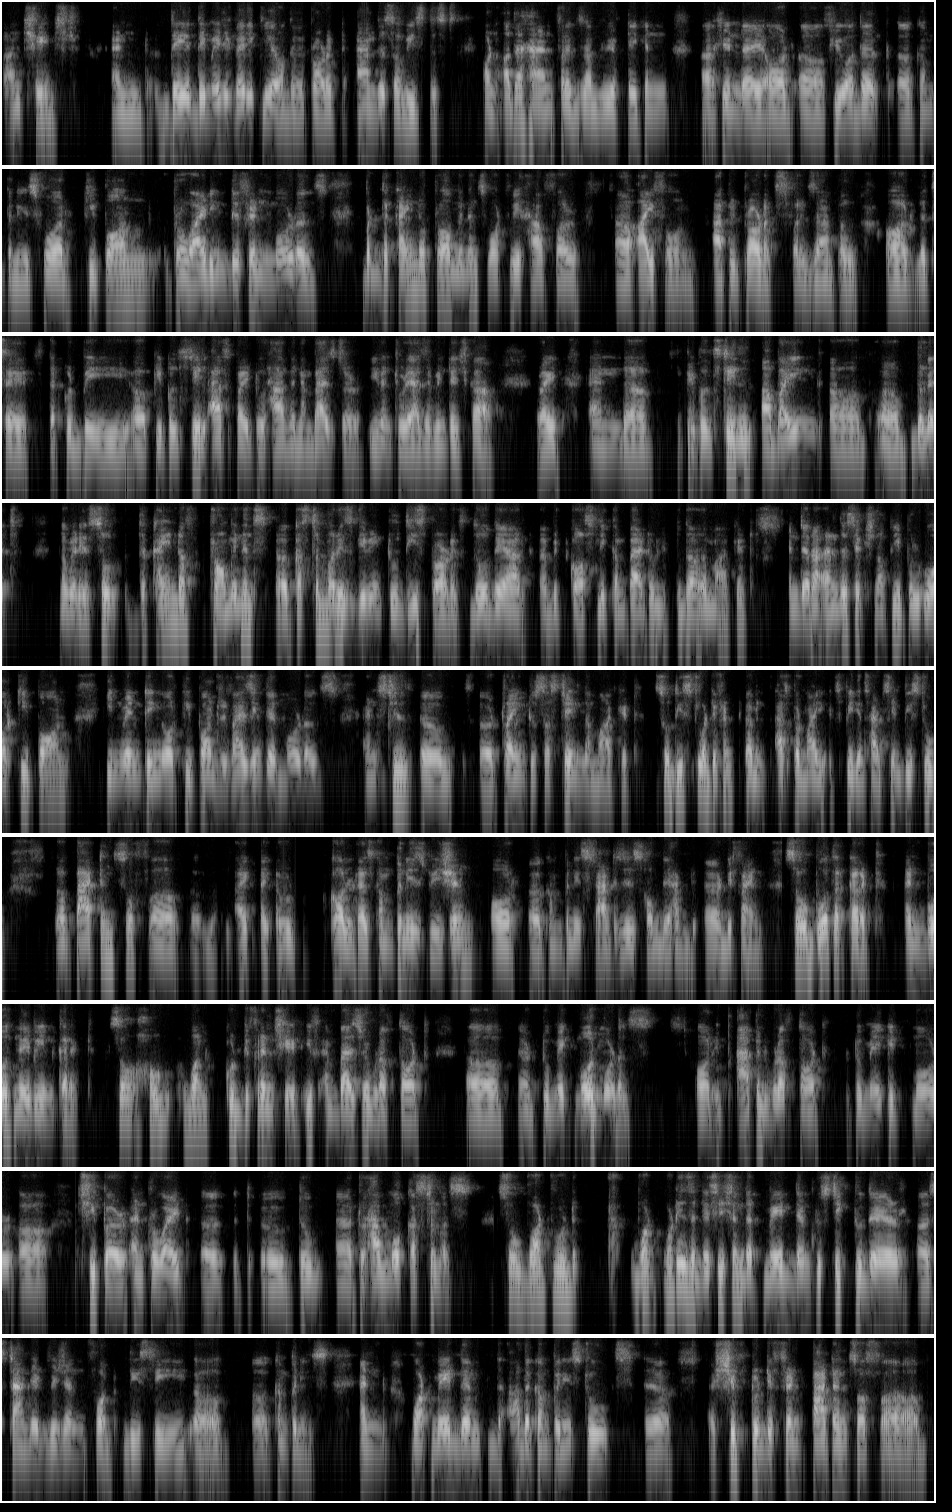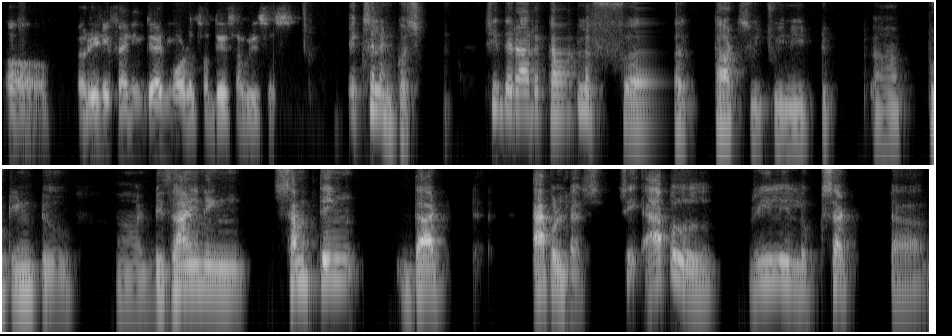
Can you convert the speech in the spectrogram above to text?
unchanged, and they they made it very clear on the product and the services. On other hand, for example, we have taken uh, Hyundai or a few other uh, companies who are keep on providing different models, but the kind of prominence what we have for uh, iPhone, Apple products, for example, or let's say that could be uh, people still aspire to have an ambassador even today as a vintage car, right? And uh, people still are buying uh, uh, Bullet nowadays. So the kind of prominence a customer is giving to these products, though they are a bit costly comparatively to the other market, and there are another section of people who are keep on inventing or keep on revising their models and still uh, uh, trying to sustain the market. So these two are different. I mean, as per my experience, I've seen these two uh, patterns of uh, I, I would call it as company's vision or uh, company strategies how they have uh, defined so both are correct and both may be incorrect so how one could differentiate if ambassador would have thought uh, uh, to make more models? Or if apple would have thought to make it more uh, cheaper and provide uh, to to, uh, to have more customers? So what would what what is the decision that made them to stick to their uh, standard vision for three uh, uh, companies? And what made them the other companies to uh, shift to different patterns of uh, uh, redefining their models or their services Excellent question. See, there are a couple of uh, thoughts which we need to uh, put into uh, designing something that Apple does. See, Apple really looks at uh,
